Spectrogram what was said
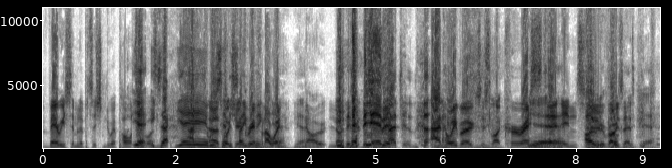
Very similar position to where Partey yeah, was. exactly. Yeah, and yeah, yeah. I We was said the same Griff thing. and I went, yeah, yeah. no, no, this, this yeah, is it. imagine. And Højbjerg just like caressed it into Oh. Rosette, yeah.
